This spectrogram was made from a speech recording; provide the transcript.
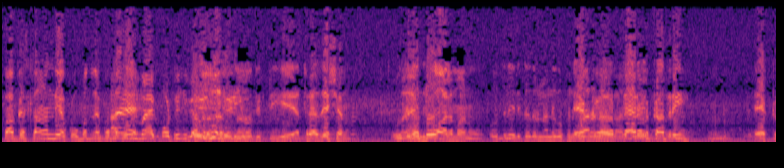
پاکستان دی حکومت نے پتہ ہے میں ایک موٹی جی گل جیڑی وہ دتی ہے اترائزیشن میں دو عالماں نو اتنی قدر نہ کو فنکار ایک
